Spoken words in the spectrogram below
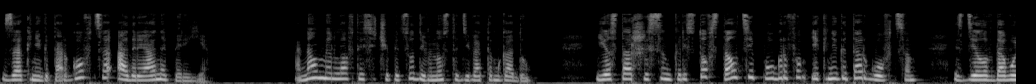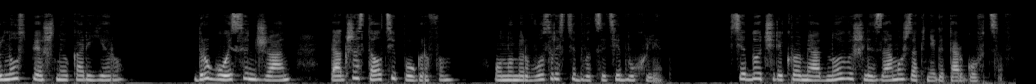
за книготорговца Адриана Перье. Она умерла в 1599 году. Ее старший сын Крестов стал типографом и книготорговцем, сделав довольно успешную карьеру. Другой сын Жан также стал типографом. Он умер в возрасте 22 лет. Все дочери, кроме одной, вышли замуж за книготорговцев.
